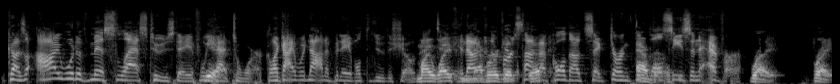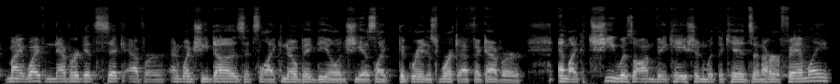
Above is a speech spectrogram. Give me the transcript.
because I would have missed last Tuesday if we yeah. had to work. Like I would not have been able to do the show. My wife day. and never the first time sick. I've called out sick during football ever. season ever. Right. Right. My wife never gets sick ever. And when she does, it's like no big deal. And she has like the greatest work ethic ever. And like she was on vacation with the kids and her family.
